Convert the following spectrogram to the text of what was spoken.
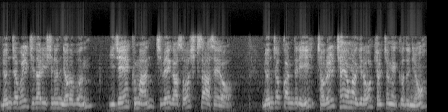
면접을 기다리시는 여러분, 이제 그만 집에 가서 식사하세요. 면접관들이 저를 채용하기로 결정했거든요.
